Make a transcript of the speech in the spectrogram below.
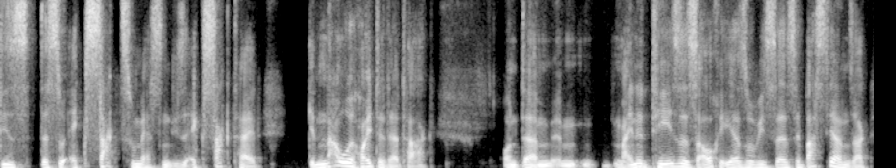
dieses, das so exakt zu messen, diese Exaktheit. Genau heute der Tag. Und ähm, meine These ist auch eher so, wie es äh, Sebastian sagt,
